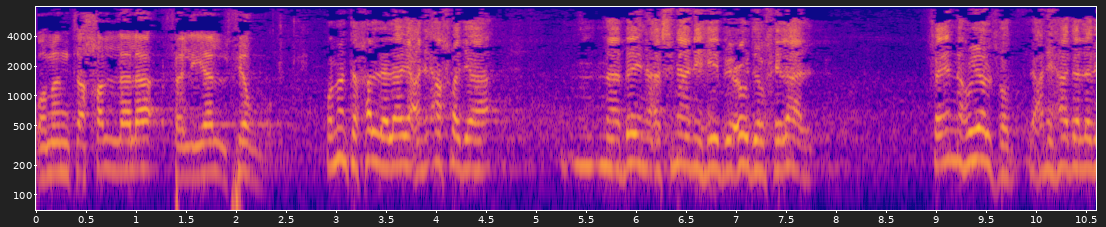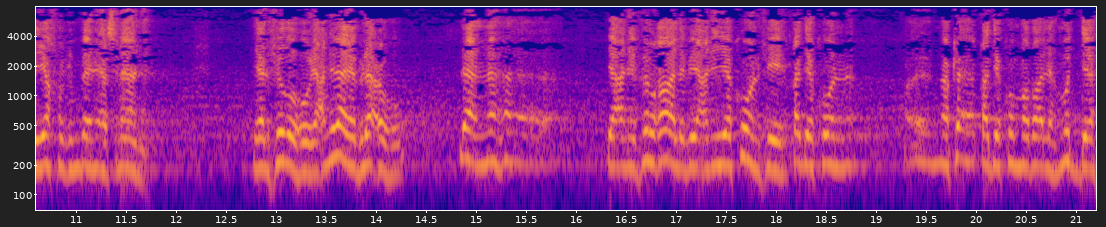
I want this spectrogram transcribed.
ومن تخلل فليلفظ. ومن تخلل يعني أخرج ما بين أسنانه بعود الخلال فإنه يلفظ يعني هذا الذي يخرج من بين أسنانه يلفظه يعني لا يبلعه لأنه يعني في الغالب يعني يكون فيه قد يكون قد يكون مضى له مدة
